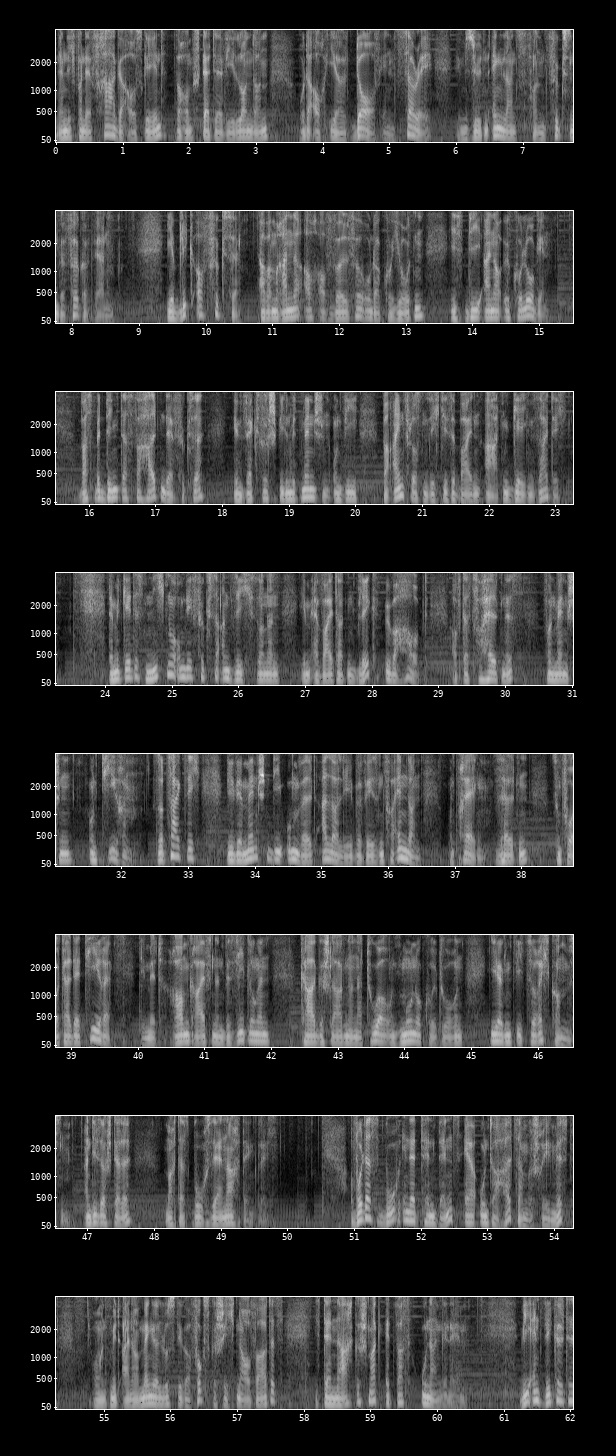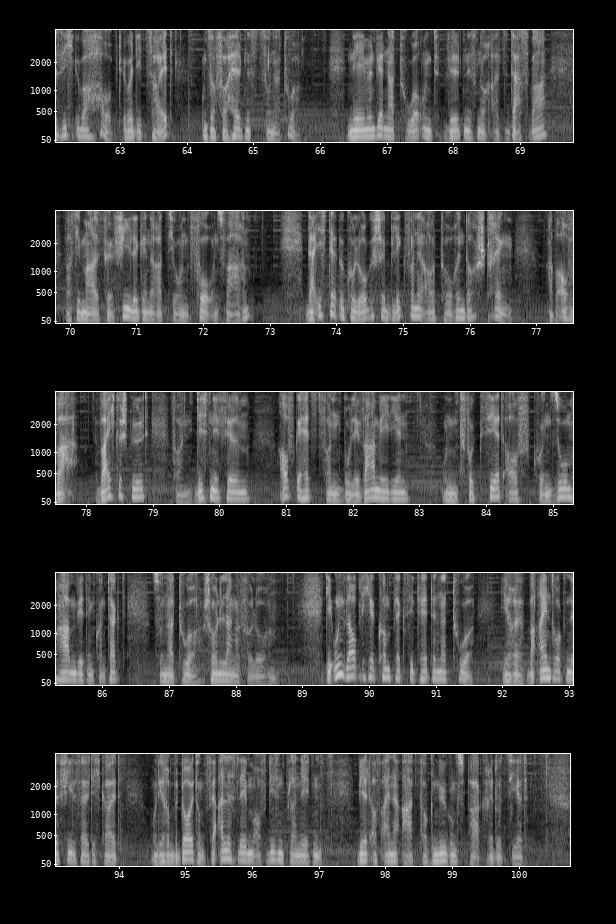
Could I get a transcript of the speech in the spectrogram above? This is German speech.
nämlich von der Frage ausgehend, warum Städte wie London oder auch ihr Dorf in Surrey im Süden Englands von Füchsen bevölkert werden. Ihr Blick auf Füchse, aber am Rande auch auf Wölfe oder Kojoten, ist die einer Ökologin. Was bedingt das Verhalten der Füchse im Wechselspiel mit Menschen und wie beeinflussen sich diese beiden Arten gegenseitig? Damit geht es nicht nur um die Füchse an sich, sondern im erweiterten Blick überhaupt auf das Verhältnis von Menschen und Tieren. So zeigt sich, wie wir Menschen die Umwelt aller Lebewesen verändern und prägen, selten zum Vorteil der Tiere, die mit raumgreifenden Besiedlungen, kahlgeschlagener Natur und Monokulturen irgendwie zurechtkommen müssen. An dieser Stelle macht das Buch sehr nachdenklich. Obwohl das Buch in der Tendenz eher unterhaltsam geschrieben ist und mit einer Menge lustiger Fuchsgeschichten aufwartet, ist der Nachgeschmack etwas unangenehm. Wie entwickelte sich überhaupt über die Zeit unser Verhältnis zur Natur? Nehmen wir Natur und Wildnis noch als das wahr, was sie mal für viele Generationen vor uns waren? Da ist der ökologische Blick von der Autorin doch streng, aber auch wahr. Weichgespült von Disney-Filmen, aufgehetzt von Boulevardmedien und fixiert auf Konsum haben wir den Kontakt zur Natur schon lange verloren. Die unglaubliche Komplexität der Natur, ihre beeindruckende Vielfältigkeit und ihre Bedeutung für alles Leben auf diesem Planeten wird auf eine Art Vergnügungspark reduziert.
